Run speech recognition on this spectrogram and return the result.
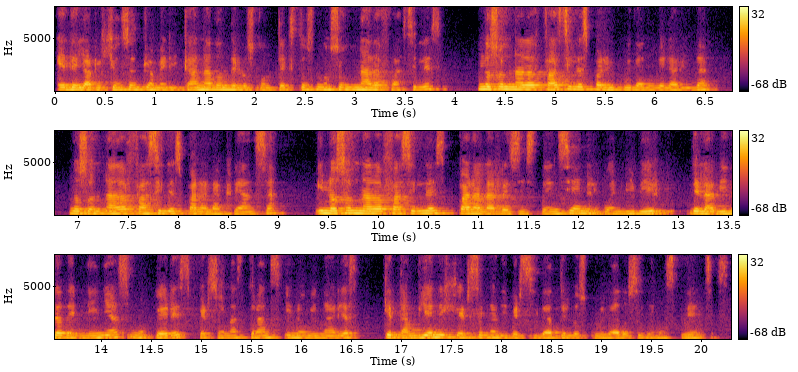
eh, de la región centroamericana donde los contextos no son nada fáciles, no son nada fáciles para el cuidado de la vida, no son nada fáciles para la crianza y no son nada fáciles para la resistencia en el buen vivir de la vida de niñas, mujeres, personas trans y no binarias que también ejercen la diversidad de los cuidados y de las creencias.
